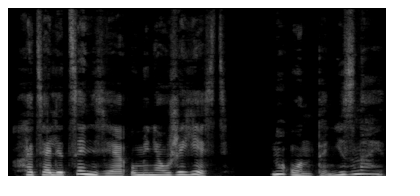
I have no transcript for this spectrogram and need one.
Хотя лицензия у меня уже есть, но он-то не знает.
